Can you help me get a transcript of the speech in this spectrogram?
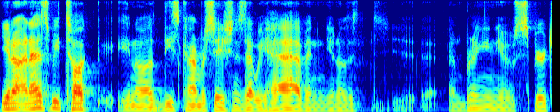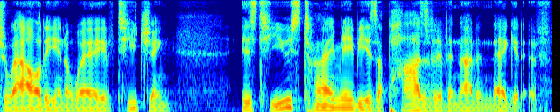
you know, and as we talk, you know, these conversations that we have, and you know, the, and bringing you know, spirituality in a way of teaching, is to use time maybe as a positive and not a negative.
